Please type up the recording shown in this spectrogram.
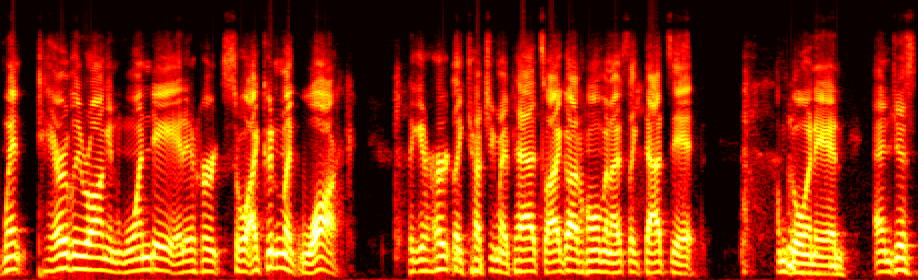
went terribly wrong in one day, and it hurt so I couldn't like walk. Like it hurt like touching my pad. So I got home and I was like, "That's it, I'm going in." and just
